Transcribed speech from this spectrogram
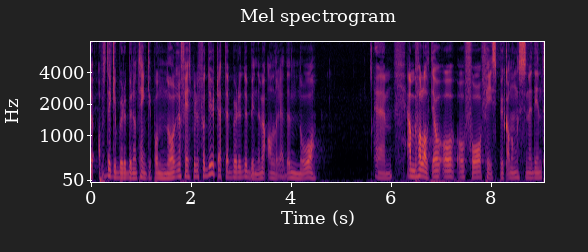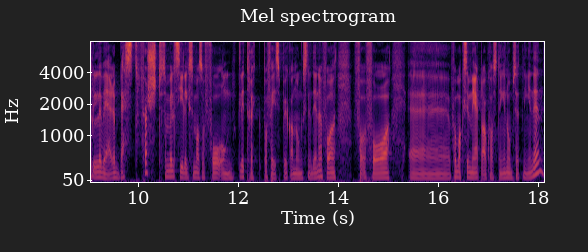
absolutt ikke burde begynne å tenke på når Facebook blir for dyrt. Dette burde du begynne med allerede nå. Um, jeg anbefaler alltid å, å, å få Facebook-annonsene dine til å levere best først. Som vil si liksom altså få ordentlig trøkk på Facebook-annonsene dine. Få, få, få, eh, få, maksimert avkastningen og omsetningen din.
